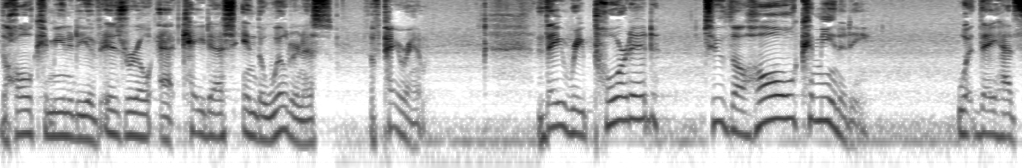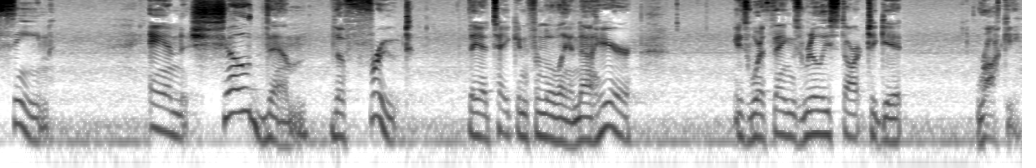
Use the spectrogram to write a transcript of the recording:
the whole community of Israel at Kadesh in the wilderness of Paran. They reported to the whole community what they had seen and showed them the fruit they had taken from the land. Now, here is where things really start to get rocky.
